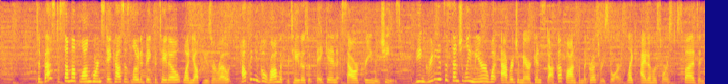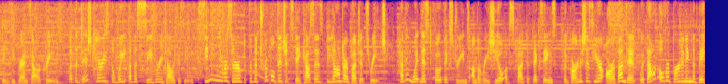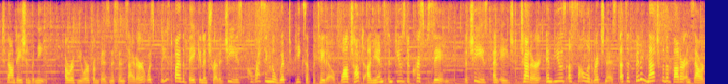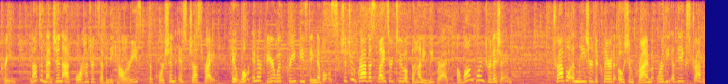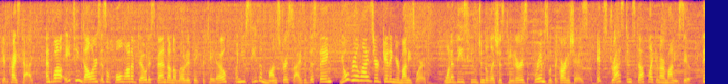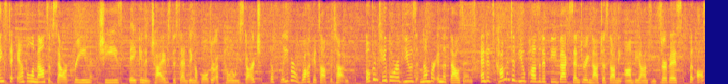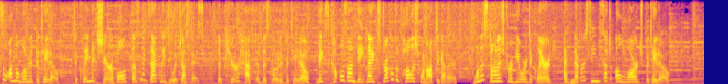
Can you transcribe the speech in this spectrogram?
To best sum up Longhorn Steakhouse's loaded baked potato, one Yelp user wrote, How can you go wrong with potatoes with bacon, sour cream, and cheese? The ingredients essentially mirror what average Americans stock up on from the grocery store, like Idaho sourced spuds and Daisy brand sour cream. But the dish carries the weight of a savory delicacy, seemingly reserved for the triple digit steakhouses beyond our budget's reach. Having witnessed both extremes on the ratio of spud to fixings, the garnishes here are abundant without overburdening the baked foundation beneath. A reviewer from Business Insider was pleased by the bacon and shredded cheese caressing the whipped peaks of potato, while chopped onions infused a crisp zing. The cheese and aged cheddar imbues a solid richness that's a fitting match for the butter and sour cream. Not to mention, at 470 calories, the portion is just right. It won't interfere with pre feasting nibbles, should you grab a slice or two of the honey wheat bread, a Longhorn tradition. Travel and Leisure declared Ocean Prime worthy of the extravagant price tag. And while $18 is a whole lot of dough to spend on a loaded baked potato, when you see the monstrous size of this thing, you'll realize you're getting your money's worth. One of these huge and delicious taters brims with the garnishes. It's dressed and stuffed like an Armani suit. Thanks to ample amounts of sour cream, cheese, bacon, and chives descending a boulder of pillowy starch, the flavor rockets off the tongue. Open table reviews number in the thousands, and it's common to view positive feedback centering not just on the ambiance and service, but also on the loaded potato. To claim it's shareable doesn't exactly do it justice. The pure heft of this loaded potato makes couples on date night struggle to polish one off together. One astonished reviewer declared, I've never seen such a large potato.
